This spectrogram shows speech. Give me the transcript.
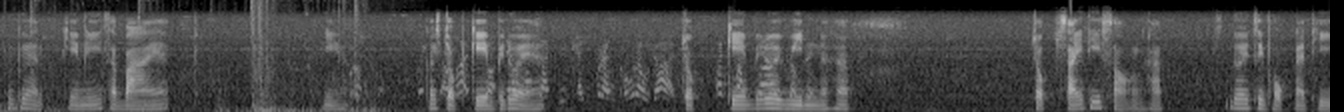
เพื่อนๆเกมนี้สบายฮะนี่ครับก็จบเกมไปด้วยฮะจบเกมไปด้วยวินนะครับ จบไซส์ที่สองครับ ด้วย 16 นาที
